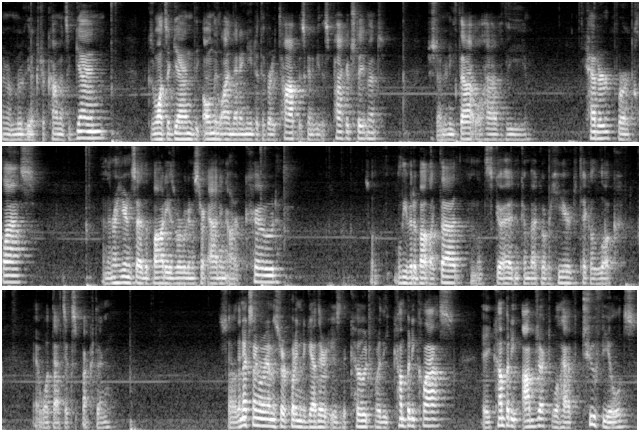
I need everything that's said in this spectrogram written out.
and remove the extra comments again. Because once again, the only line that I need at the very top is going to be this package statement. Just underneath that, we'll have the header for our class. And then right here inside the body is where we're going to start adding our code. Leave it about like that. And let's go ahead and come back over here to take a look at what that's expecting. So the next thing we're going to start putting together is the code for the company class. A company object will have two fields.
